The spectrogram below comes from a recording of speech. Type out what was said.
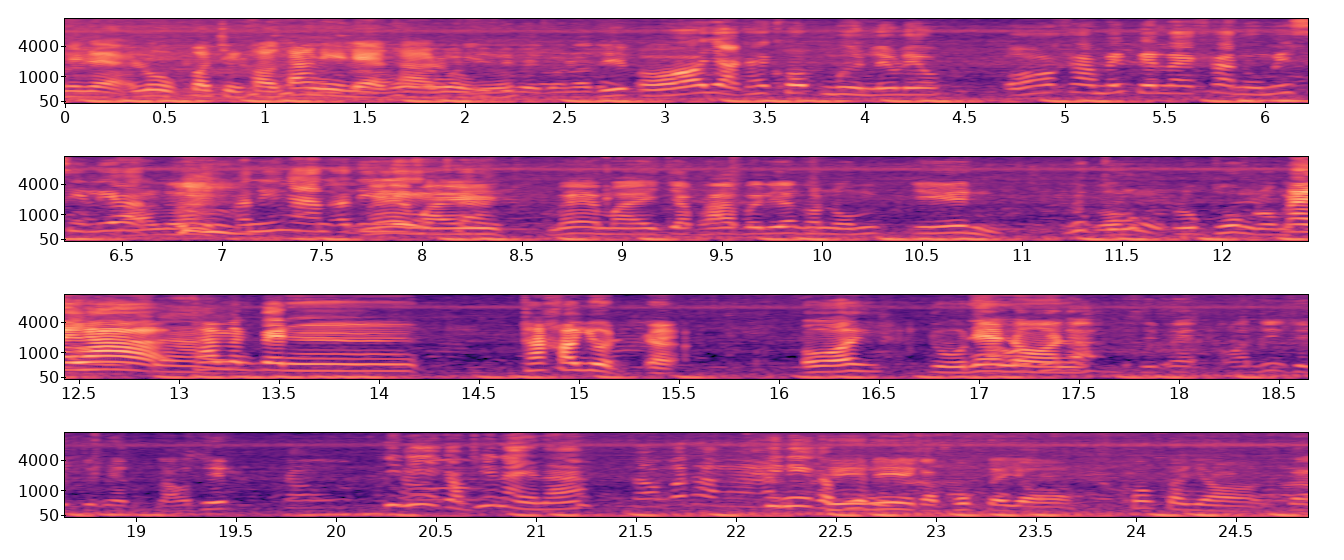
นี่แหละ ลูกก็สิเข้าทางนี้แหละค่ะลูวันกที่11วันอาทิตย์อ๋ออยากให้ครบหมื่นเร็วๆ อ๋อค่ะไม่เป็นไรค่ะหนูไม่ซีเรียสมาเลย อันนี้งานอดิแม่เรกใหม่ค่ะแม่ใหม่จะพาไปเลี้ยงขนมจีนลูกทุ่ง ลูกทุ่งลมไม่ถ้าใช่ ถ้ามันเป็นถ้าเขาหยุดอะโอ้ยอยู่แน่นอน11วันที่10 11เสาร์อาทิตย์ที่นี่กับที่ไหนนะ เราก็ทำงานที่นี่กับที่ที่ไหนนี่กับพุกตะยอ โคกตะยอ ก็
